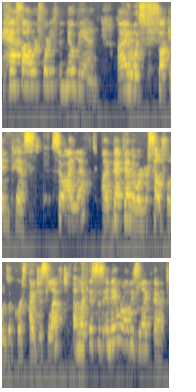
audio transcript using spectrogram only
half hour, 40, no band. I was fucking pissed. So I left. Uh, back then there were no cell phones, of course. I just left. I'm like, this is, and they were always like that.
